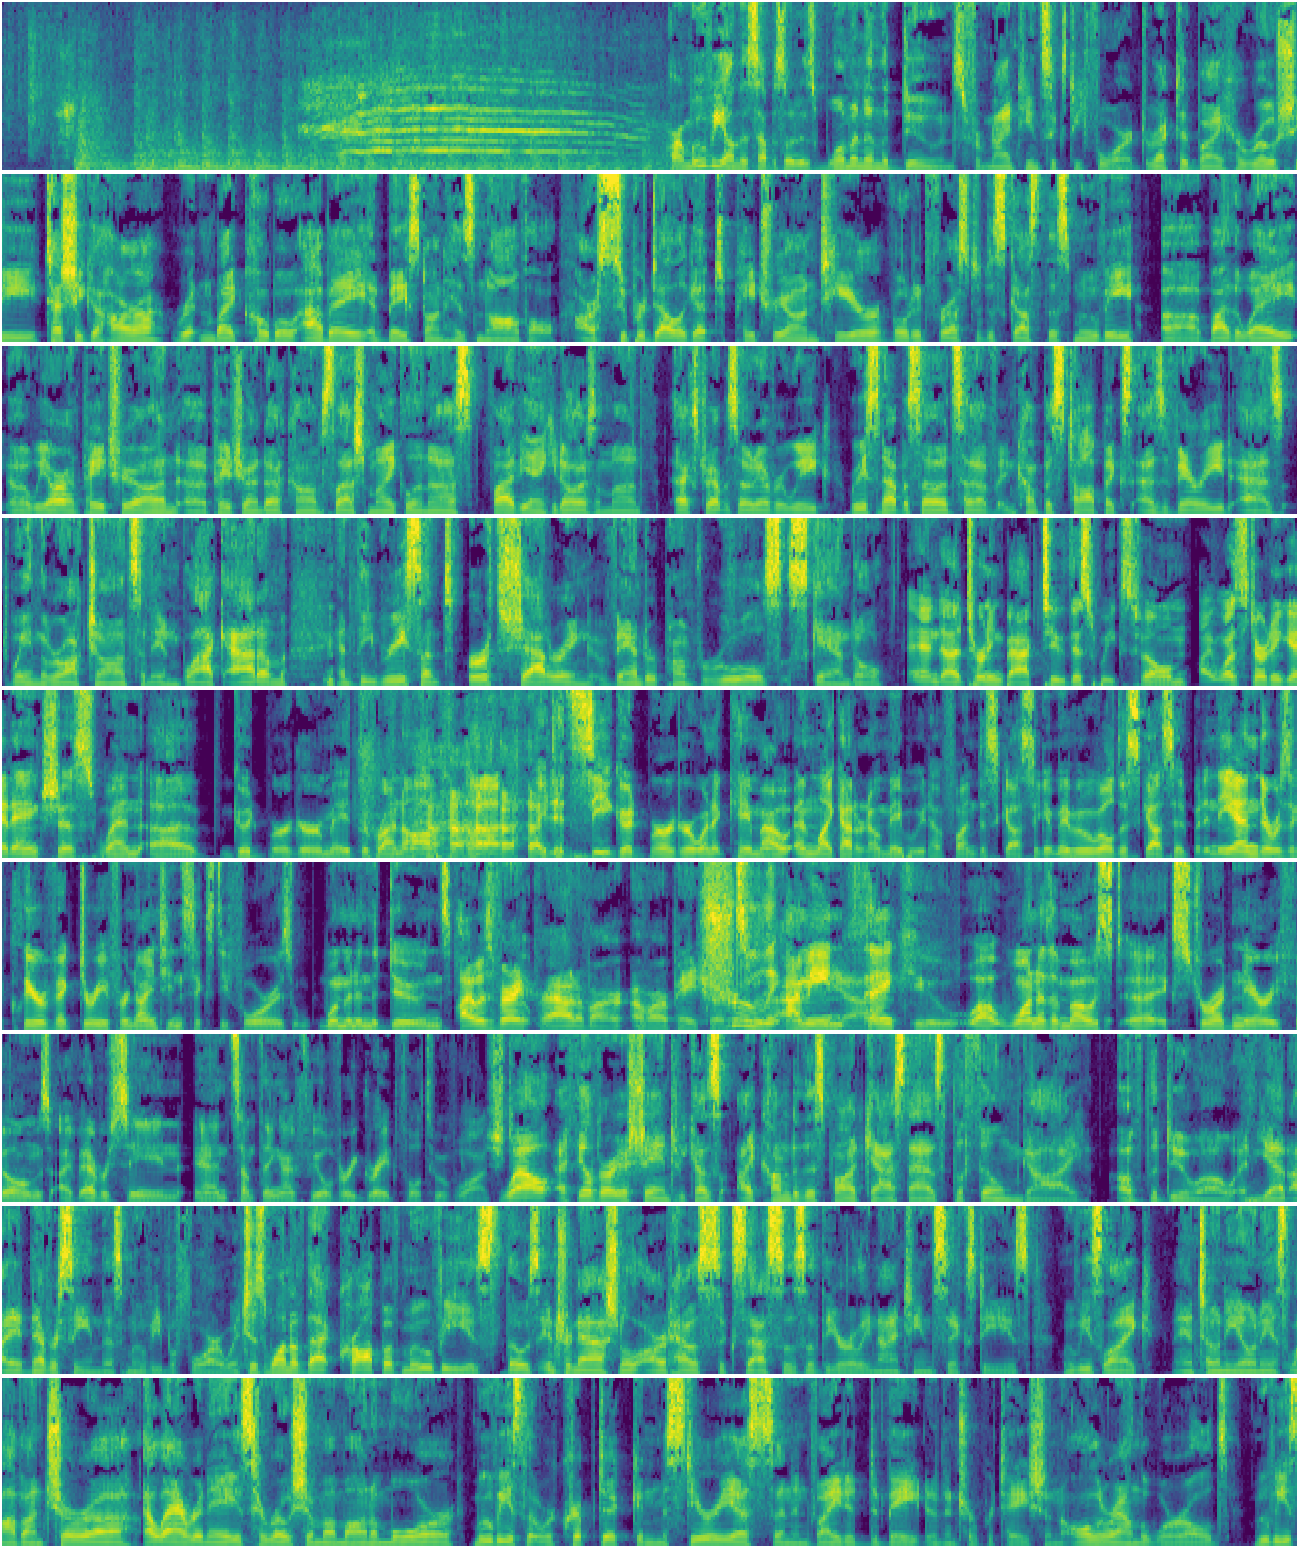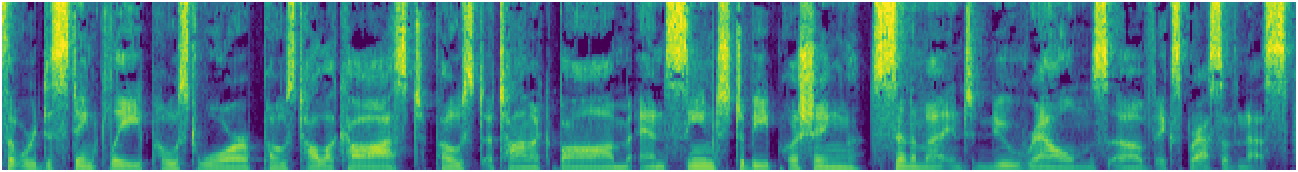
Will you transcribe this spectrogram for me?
Our movie on this episode is Woman in the Dunes from 1964, directed by Hiroshi Teshigahara, written by Kobo Abe, and based on his novel. Our super delegate Patreon tier voted for us to discuss this movie. Uh, by the way, uh, we are on Patreon, uh, patreon.com slash Michael and us, five Yankee dollars a month extra episode every week. Recent episodes have encompassed topics as varied as Dwayne The Rock Johnson in Black Adam and the recent earth shattering Vanderpump Rules scandal. And uh, turning back to this week's film, I was starting to get anxious when uh, Good Burger made the runoff. uh, I did see Good Burger when it came out, and like, I don't know, maybe we'd have fun discussing it. Maybe we will discuss it. But in the end, there was a clear victory for 1964's Woman in the Dunes. I was very proud of our of our patrons. Truly, that. I mean, Yeah. thank you. Well, one of the most uh, extraordinary films I've ever seen, and something I feel very grateful to have watched. Well, I feel very ashamed because I come to this podcast as the film guy of the duo, and yet I had never seen this movie before, which is one of that crop of movies, those international art house successes of the early 1960s. Movies like Antonioni's L'Avventura, Alain Resnais's Hiroshima Mon Amour, movies that were cryptic and mysterious and invited debate and interpretation all around the world. Movies that were distinctly post war, post Holocaust, post atomic bomb, and seemed to be pushing cinema into new realms of expressiveness.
